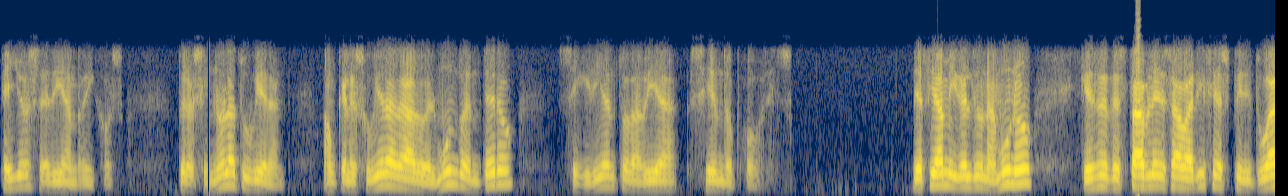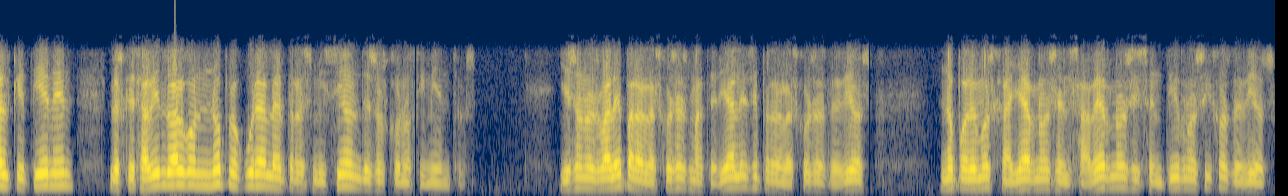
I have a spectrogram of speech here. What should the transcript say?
ellos serían ricos. Pero si no la tuvieran, aunque les hubiera dado el mundo entero, seguirían todavía siendo pobres. Decía Miguel de Unamuno que es detestable esa avaricia espiritual que tienen los que sabiendo algo no procuran la transmisión de esos conocimientos. Y eso nos vale para las cosas materiales y para las cosas de Dios. No podemos callarnos el sabernos y sentirnos hijos de Dios.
